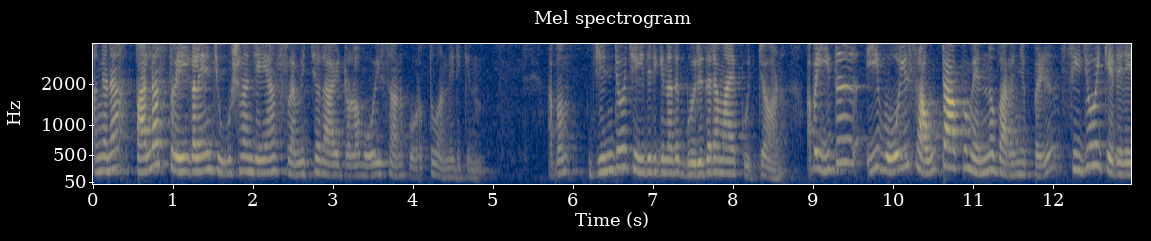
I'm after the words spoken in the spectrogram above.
അങ്ങനെ പല സ്ത്രീകളെയും ചൂഷണം ചെയ്യാൻ ശ്രമിച്ചതായിട്ടുള്ള വോയിസാണ് പുറത്തു വന്നിരിക്കുന്നത്. അപ്പം ജിൻഡോ ചെയ്തിരിക്കുന്നത് ഗുരുതരമായ കുറ്റമാണ്. അപ്പം ഇത് ഈ വോയിസ് ഔട്ടാക്കും എന്ന് പറഞ്ഞപ്പോൾ സിജോയ്ക്കെതിരെ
